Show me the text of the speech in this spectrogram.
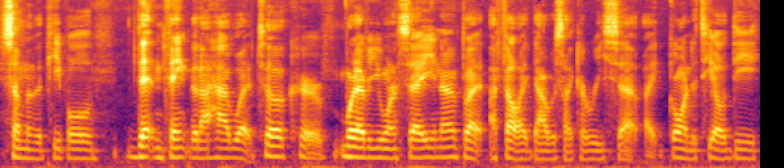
some of the people didn't think that I had what it took or whatever you want to say, you know. But I felt like that was like a reset. Like going to TLD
